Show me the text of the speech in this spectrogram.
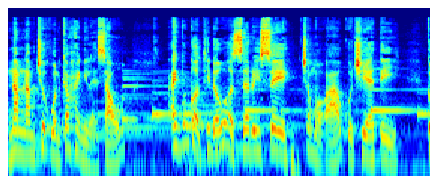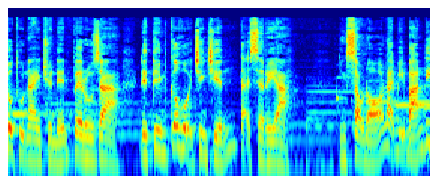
5 năm trước World Cup 2006, anh vẫn còn thi đấu ở Serie C trong màu áo của Chieti. Cầu thủ này chuyển đến Perugia để tìm cơ hội chinh chiến tại Serie A. Nhưng sau đó lại bị bán đi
